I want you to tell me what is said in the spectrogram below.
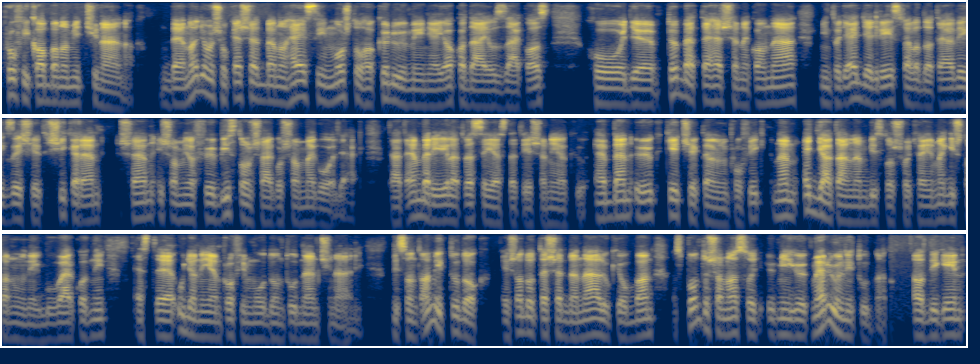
profik abban, amit csinálnak de nagyon sok esetben a helyszín mostoha körülményei akadályozzák azt, hogy többet tehessenek annál, mint hogy egy-egy részfeladat elvégzését sikeresen és ami a fő biztonságosan megoldják. Tehát emberi élet veszélyeztetése nélkül. Ebben ők kétségtelenül profik. Nem, egyáltalán nem biztos, hogyha én meg is tanulnék búvárkodni, ezt ugyanilyen profi módon tudnám csinálni. Viszont amit tudok, és adott esetben náluk jobban, az pontosan az, hogy míg ők merülni tudnak, addig én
